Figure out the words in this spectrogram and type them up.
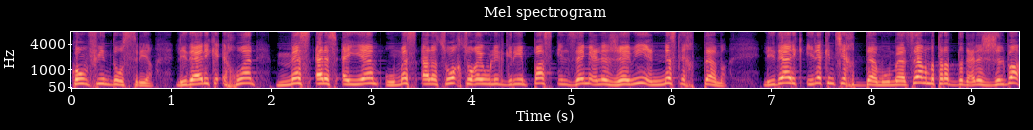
Confindustria لذلك يا إخوان مسألة أيام ومسألة وقت وغيولي ال green pass الزامي على جميع الناس اللي خدامة. لذلك إلا كنتي خدام ومازال متردد على الجلبة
